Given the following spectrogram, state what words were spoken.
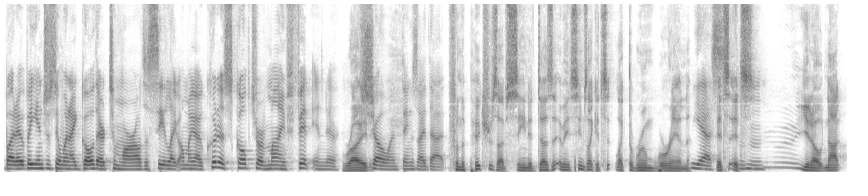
But it'll be interesting when I go there tomorrow to see, like, oh my god, could a sculpture of mine fit in the Right. show and things like that. From the pictures I've seen, it doesn't. I mean, it seems like it's like the room we're in. Yes. It's it's mm-hmm. you know not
